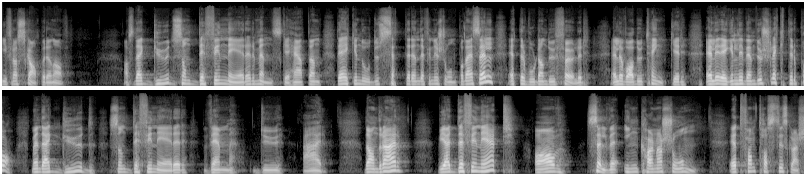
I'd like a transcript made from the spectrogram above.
ifra skaperen av. Altså Det er Gud som definerer menneskeheten. Det er ikke noe du setter en definisjon på deg selv etter hvordan du føler eller hva du tenker, eller egentlig hvem du slekter på. Men det er Gud som definerer hvem du er. Det andre er vi er definert av selve inkarnasjonen. Et fantastisk vers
